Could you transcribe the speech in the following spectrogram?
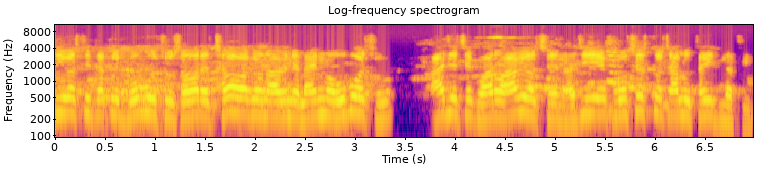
દિવસથી તકલીફ ભોગવું છું. સવારે છ વાગ્યાનો આવીને લાઇનમાં ઊભો છું. આજે છેક વારો આવ્યો છે ને હજી એ પ્રોસેસ તો ચાલુ થઈ જ નથી.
